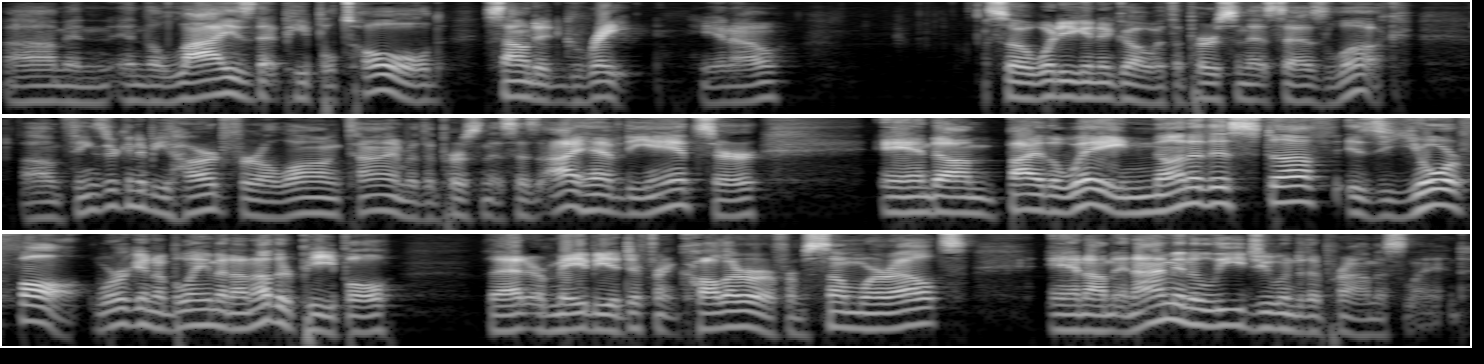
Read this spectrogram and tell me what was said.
Um, and, and the lies that people told sounded great, you know? So, what are you going to go with? The person that says, look, um, things are going to be hard for a long time, or the person that says, I have the answer. And um, by the way, none of this stuff is your fault. We're going to blame it on other people that are maybe a different color or from somewhere else. And, um, and I'm going to lead you into the promised land.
